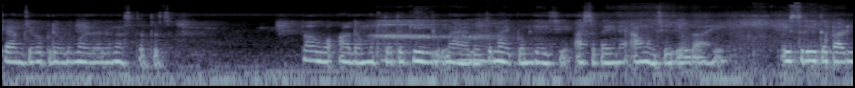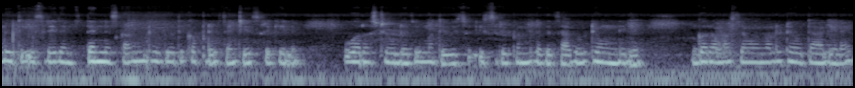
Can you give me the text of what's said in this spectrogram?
काय आमचे कपडे एवढे मळलेले नसतातच. पाहू आला म्हटलं तर घेईल नाही आलं तर नाही पण घ्यायची. असं काही नाही आमचे जेवढं आहे. इस्त्री इथं काढली होती इस्त्री त्यांची त्यांनीच काढून ठेवली होती कपडे त्यांची इस्त्री केले. वरच ठेवले होते. मग ते विस इस्त्री पण मी लगेच जागेवर ठेवून दिली. गरम असल्यामुळे मला ठेवता आले नाही.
